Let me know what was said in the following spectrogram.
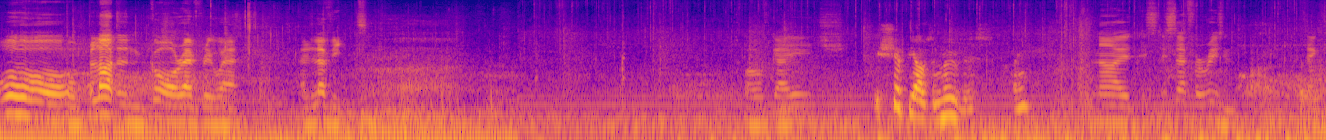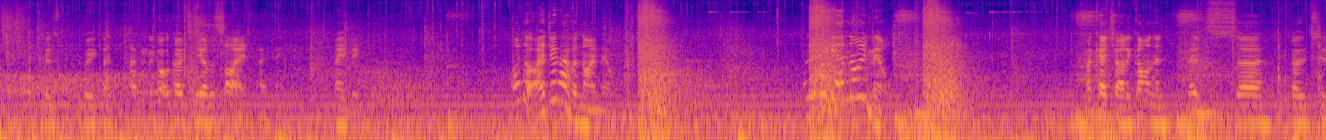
Oh, blood and gore everywhere. I love it. 12 gauge. You should be able to move this, I think. No, it's, it's there for a reason. I think because we I, haven't we got to go to the other side. I think maybe. Oh look, I do have a nine mil. Where did I get a nine mil? Okay, Charlie, come on then. Let's uh, go to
